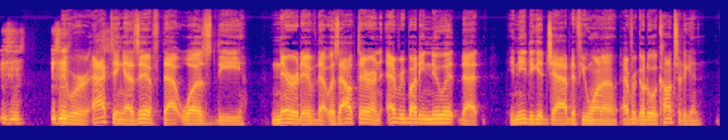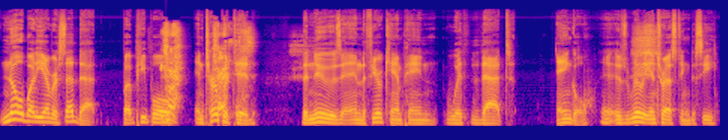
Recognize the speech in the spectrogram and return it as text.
Mm-hmm. Mm-hmm. They were acting as if that was the narrative that was out there and everybody knew it that you need to get jabbed if you want to ever go to a concert again. Nobody ever said that, but people interpreted the news and the fear campaign with that angle. It was really interesting to see.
